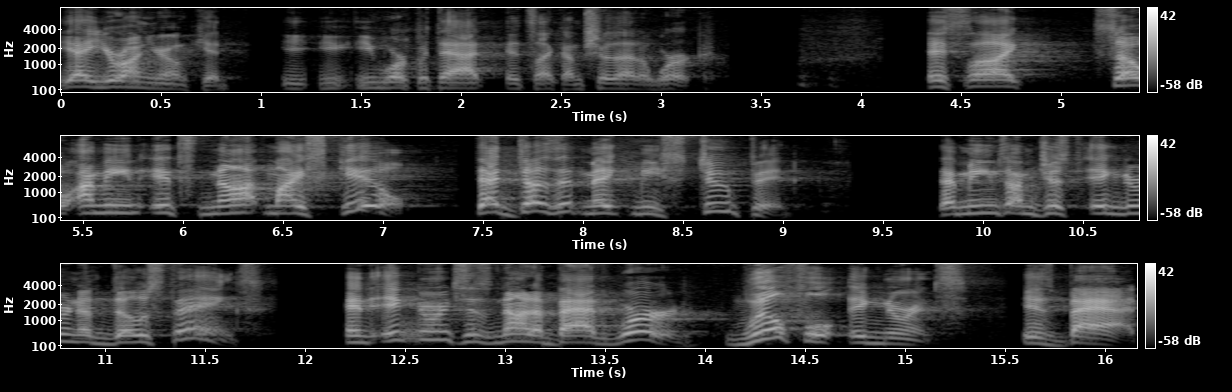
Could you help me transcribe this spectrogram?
yeah, you're on your own, kid. You, you, you work with that. It's like, I'm sure that'll work. It's like, so, I mean, it's not my skill. That doesn't make me stupid. That means I'm just ignorant of those things. And ignorance is not a bad word. Willful ignorance is bad.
